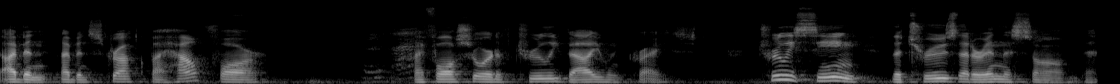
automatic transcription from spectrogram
I've been, I've been struck by how far I fall short of truly valuing Christ, truly seeing the truths that are in this psalm, that,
